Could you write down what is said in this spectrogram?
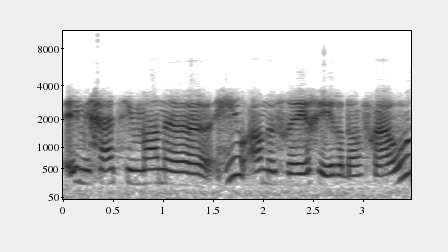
emigratie mannen heel anders reageren dan vrouwen.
